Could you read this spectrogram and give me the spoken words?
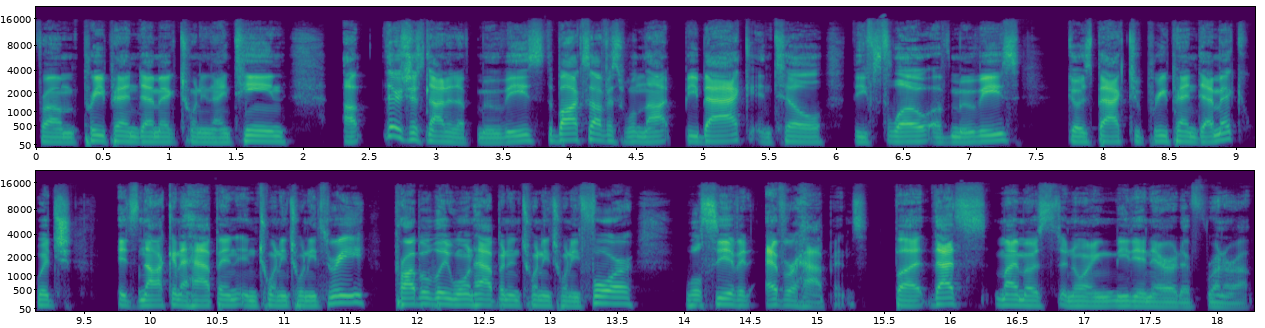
from pre pandemic 2019. Uh, there's just not enough movies. The box office will not be back until the flow of movies goes back to pre pandemic, which is not going to happen in 2023, probably won't happen in 2024. We'll see if it ever happens. But that's my most annoying media narrative runner up.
